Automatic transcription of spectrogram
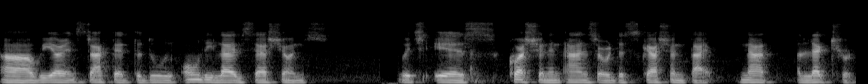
uh, we are instructed to do only live sessions, which is question and answer or discussion type, not a lecture.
